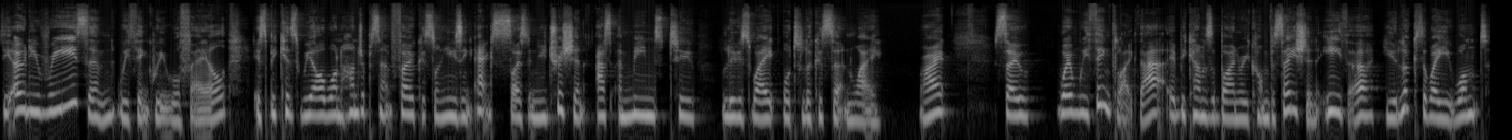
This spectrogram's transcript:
The only reason we think we will fail is because we are 100% focused on using exercise and nutrition as a means to lose weight or to look a certain way right? So when we think like that, it becomes a binary conversation. Either you look the way you want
